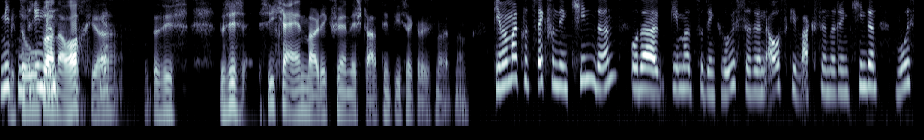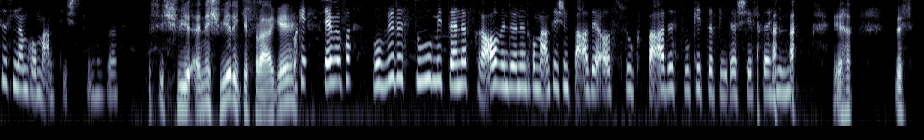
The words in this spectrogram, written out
mit der U-Bahn auch, ja. ja. Und das ist, das ist sicher einmalig für eine Stadt in dieser Größenordnung. Gehen wir mal kurz weg von den Kindern oder gehen wir zu den größeren, ausgewachseneren Kindern. Wo ist es denn am romantischsten, Hubert? Das ist eine schwierige Frage. Okay, stell dir mal vor, wo würdest du mit deiner Frau, wenn du einen romantischen Badeausflug badest, wo geht der Bäderchef dahin? ja, das,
